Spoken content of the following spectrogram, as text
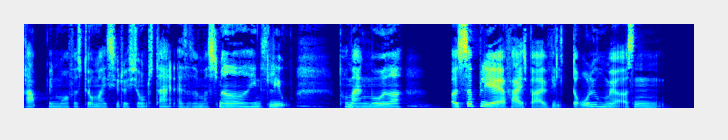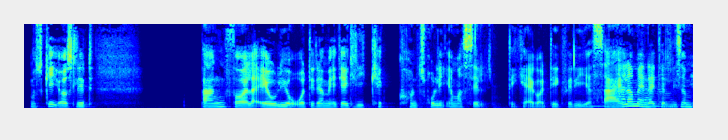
dræbt min mor, forstår mig i situationstegn, altså som har smadret hendes liv på mange måder. Og så bliver jeg faktisk bare vildt dårlig humør, og sådan, måske også lidt bange for, eller ærgerlig over det der med, at jeg ikke lige kan kontrollere mig selv. Det kan jeg godt, det er ikke fordi jeg sejler, men at jeg ligesom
